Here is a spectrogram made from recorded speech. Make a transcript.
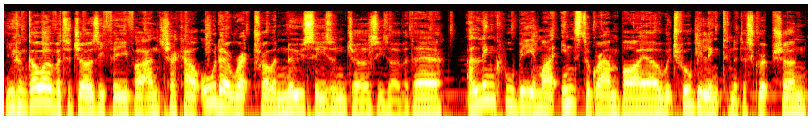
you can go over to Jersey FIFA and check out all their retro and new season jerseys over there. A link will be in my Instagram bio, which will be linked in the description,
